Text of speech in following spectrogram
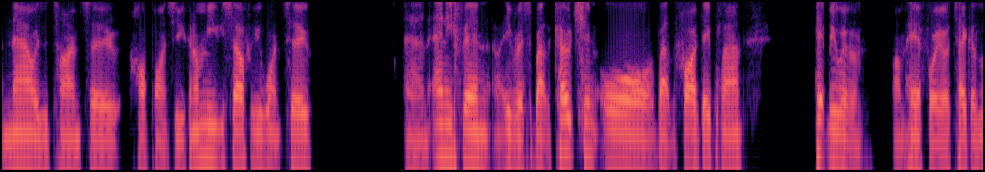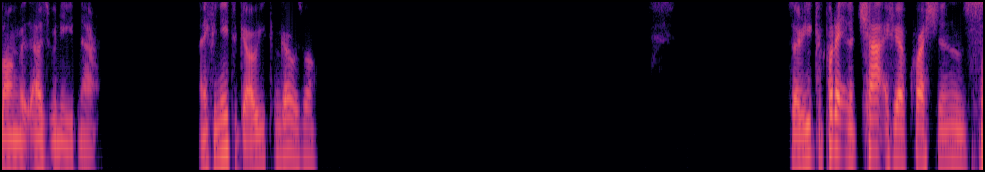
now is the time to hop on. So you can unmute yourself if you want to. And anything, either it's about the coaching or about the five-day plan, hit me with them. I'm here for you. I'll take as long as we need now. And if you need to go, you can go as well. So you can put it in the chat if you have questions.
